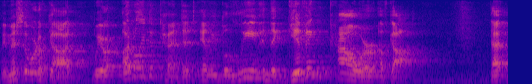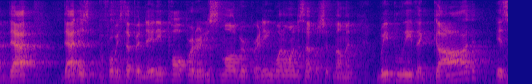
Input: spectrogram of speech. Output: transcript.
we mention the word of God, we are utterly dependent and we believe in the giving power of God. That that that is before we step into any pulpit or any small group or any one-on-one discipleship moment, we believe that God is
